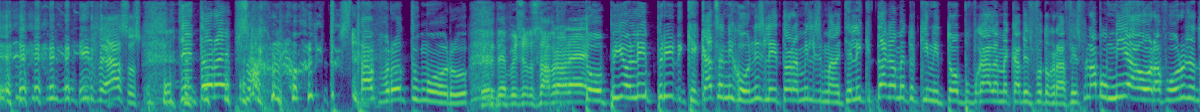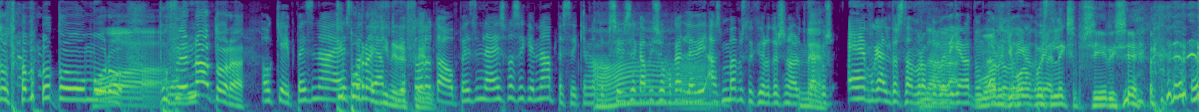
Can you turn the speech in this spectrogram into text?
ήρθε άσος. και τώρα ψάχνουν όλοι το σταυρό του μωρού. Φέρτε πίσω το σταυρό, ρε. Το οποίο λέει πριν και κάτσαν οι γονείς, λέει τώρα μίλησε η μάνα και λέει: Κοιτάγαμε το κινητό που βγάλαμε κάποιες φωτογραφίες. Πριν από μία ώρα φορούσε το σταυρό το μωρό. Wow. Πουθενά τώρα. Οκ, παίζει να Τι έσπασε. μπορεί να γίνει, ρε Γι' αυτό Φέλ; ρωτάω. Παίζει να έσπασε και να πέσε και να το Α. ψήφισε κάποιος από κάτω. Δηλαδή, ας μην πάμε στο χειρότερο σενάριο ότι Ναι. κάποιος έβγαλε το σταυρό από το παιδί για να το Μόνο να το και δει, μόνο να που το έχει τη δει. λέξη ψήρισε.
